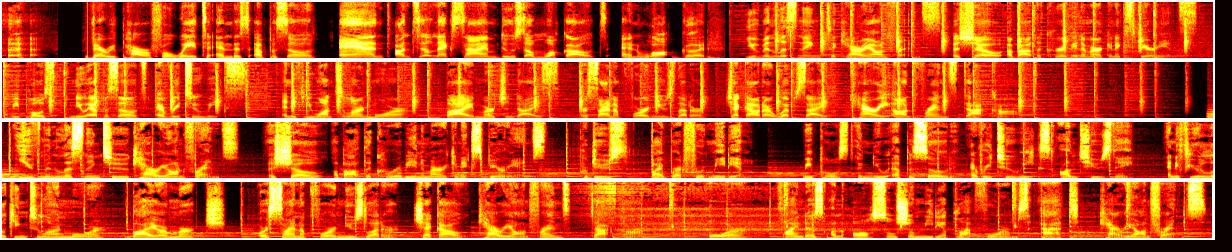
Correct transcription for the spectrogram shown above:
Very powerful way to end this episode. And until next time, do some Wuckout and walk good. You've been listening to Carry On Friends, a show about the Caribbean American experience. We post new episodes every two weeks. And if you want to learn more, buy merchandise, or sign up for our newsletter, check out our website, carryonfriends.com. You've been listening to Carry On Friends, a show about the Caribbean American experience, produced by Breadfruit Media. We post a new episode every two weeks on Tuesday. And if you're looking to learn more, buy our merch, or sign up for a newsletter, check out carryonfriends.com or find us on all social media platforms at Carry On Friends.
